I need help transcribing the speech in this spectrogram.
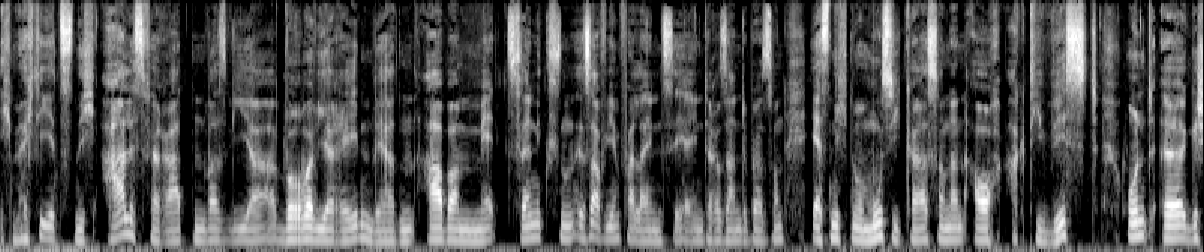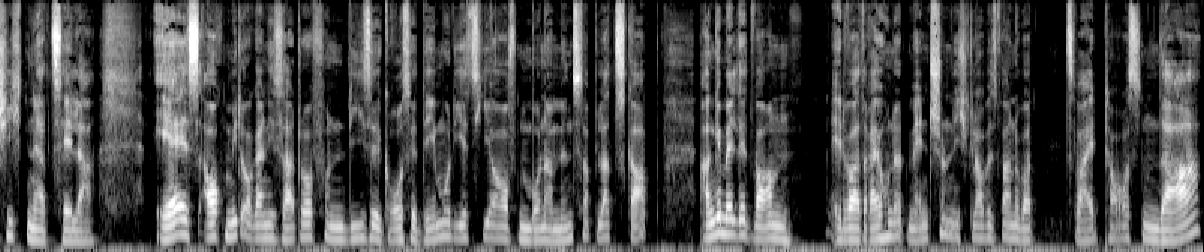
Ich möchte jetzt nicht alles verraten, was wir, worüber wir reden werden, aber Matt Sennixon ist auf jeden Fall eine sehr interessante Person. Er ist nicht nur Musiker, sondern auch Aktivist und äh, Geschichtenerzähler. Er ist auch Mitorganisator von dieser großen Demo, die es hier auf dem Bonner Münsterplatz gab. Angemeldet waren etwa 300 Menschen. Ich glaube, es waren über 2000 da.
